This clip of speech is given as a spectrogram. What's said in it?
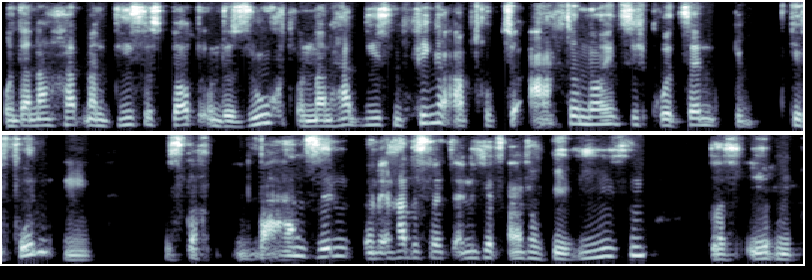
Und danach hat man dieses dort untersucht und man hat diesen Fingerabdruck zu 98 Prozent ge gefunden. Das ist doch Wahnsinn. Und er hat es letztendlich jetzt einfach bewiesen, dass eben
